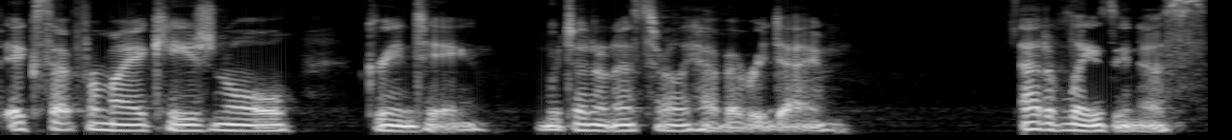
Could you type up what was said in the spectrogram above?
except for my occasional green tea, which I don't necessarily have every day out of laziness.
